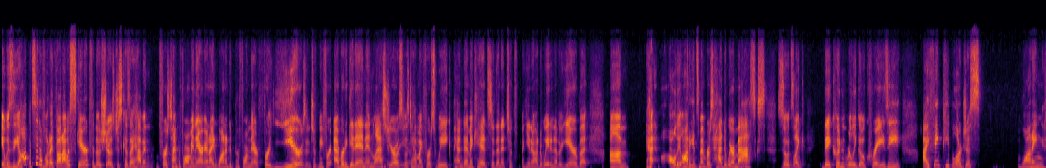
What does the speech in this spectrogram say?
it was the opposite of what I thought. I was scared for those shows just because I haven't first time performing there and I'd wanted to perform there for years and it took me forever to get in. And last Good year I was supposed you. to have my first week, pandemic hit. So then it took, you know, had to wait another year. But um all the audience members had to wear masks. So it's Mhm. like they couldn't really go crazy. I think people are just wanting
